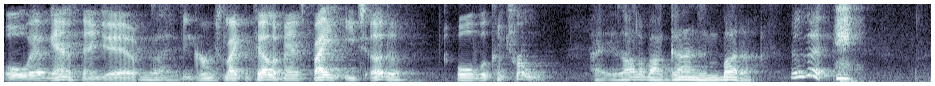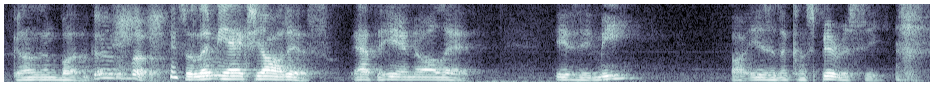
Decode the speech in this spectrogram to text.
over Afghanistan. You have Right. groups like the Taliban's fight each other over control. It's all about guns and butter. That's it. Guns and butter. Guns and butter. so let me ask y'all this: After hearing all that, is it me, or is it a conspiracy?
